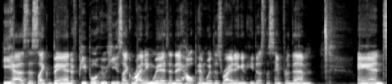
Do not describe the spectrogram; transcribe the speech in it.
he has this like band of people who he's like writing with and they help him with his writing and he does the same for them and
